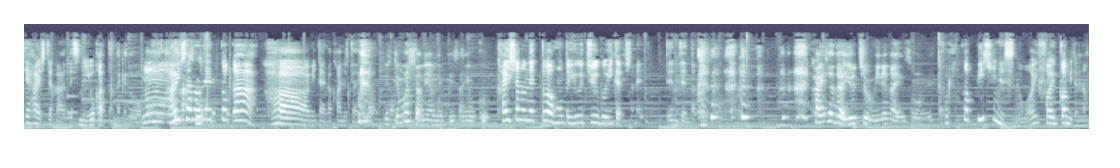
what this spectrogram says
手配したから別に良かったんだけど、会社のネットが、はあみたいな感じだったんですよ。言ってましたね、ヨネピーさんよく。会社のネットは本当 YouTube 以下でしたね。全然だから。会社では YouTube 見れないですもんね。これがビジネスの Wi-Fi かみたいな。ち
